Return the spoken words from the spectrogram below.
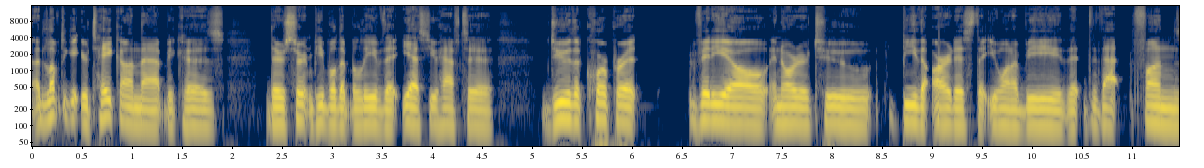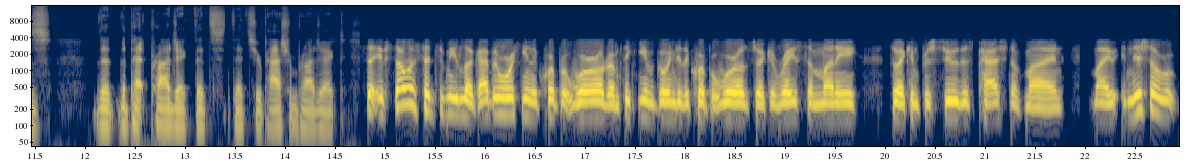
I'd love to get your take on that because there's certain people that believe that yes, you have to do the corporate video in order to be the artist that you want to be that that funds the the pet project that's that's your passion project. So if someone said to me, "Look, I've been working in the corporate world, or I'm thinking of going to the corporate world so I can raise some money so I can pursue this passion of mine," my initial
